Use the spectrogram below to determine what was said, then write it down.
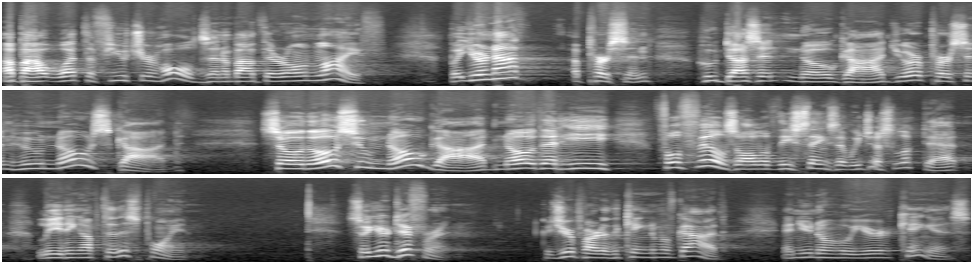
about what the future holds and about their own life. But you're not a person who doesn't know God, you're a person who knows God. So those who know God know that He fulfills all of these things that we just looked at leading up to this point. So you're different because you're part of the kingdom of God and you know who your king is.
